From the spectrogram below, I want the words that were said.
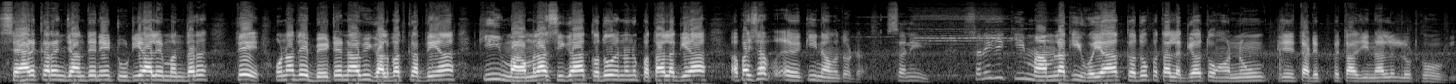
ਸੈਰ ਕਰਨ ਜਾਂਦੇ ਨੇ ਟੂਟੀਆਂ ਵਾਲੇ ਮੰਦਿਰ ਤੇ ਉਹਨਾਂ ਦੇ ਬੇਟੇ ਨਾਲ ਵੀ ਗੱਲਬਾਤ ਕਰਦੇ ਆ ਕੀ ਮਾਮਲਾ ਸੀਗਾ ਕਦੋਂ ਇਹਨਾਂ ਨੂੰ ਪਤਾ ਲੱਗਿਆ? ਆ ਭਾਈ ਸਾਹਿਬ ਅਹ, ਕੀ ਨਾਮ ਹੈ ਤੁਹਾਡਾ? ਸਨੀ। ਸਨੀ ਜੀ ਕੀ ਮਾਮਲਾ ਕੀ ਹੋਇਆ? ਕਦੋਂ ਪਤਾ ਲੱਗਿਆ ਤੁਹਾਨੂੰ ਕਿ ਤੁਹਾਡੇ ਪਿਤਾ ਜੀ ਨਾਲ ਲੁੱਟ ਹੋ ਗਈ?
